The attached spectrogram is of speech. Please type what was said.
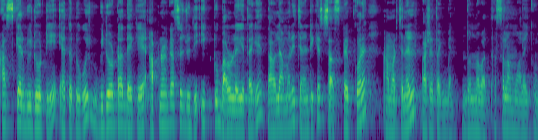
আজকের ভিডিওটি এতটুকুই। ভিডিওটা দেখে আপনার কাছে যদি একটু ভালো লেগে থাকে, তাহলে আমার এই চ্যানেলটিকে সাবস্ক্রাইব করে আমার চ্যানেলের পাশে থাকবেন। ধন্যবাদ। আসসালামু আলাইকুম।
